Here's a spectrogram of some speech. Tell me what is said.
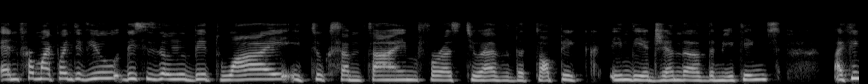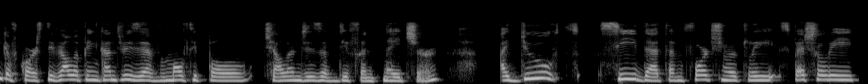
and from my point of view, this is a little bit why it took some time for us to have the topic in the agenda of the meetings. I think, of course, developing countries have multiple challenges of different nature. I do see that, unfortunately, especially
